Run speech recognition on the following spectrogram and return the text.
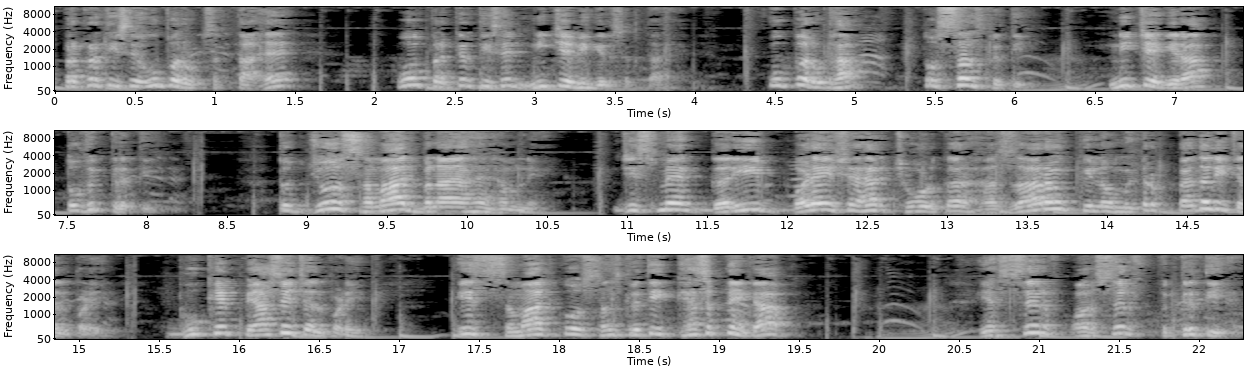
प्रकृति से ऊपर उठ सकता है, वो प्रकृति से नीचे भी गिर सकता है। ऊपर उठा तो संस्कृति, नीचे गिरा तो विकृति। तो जो समाज बनाया है हमने, जिसमें गरीब बड़े शहर छोड़कर हज़ारों किलोमीटर पैदल ही चल पड़े, भूखे प्यासे चल पड़े, इस समाज को संस्कृति कह सकते हैं क्या आप? यह सिर्फ़ और सिर्फ़ विकृति है।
